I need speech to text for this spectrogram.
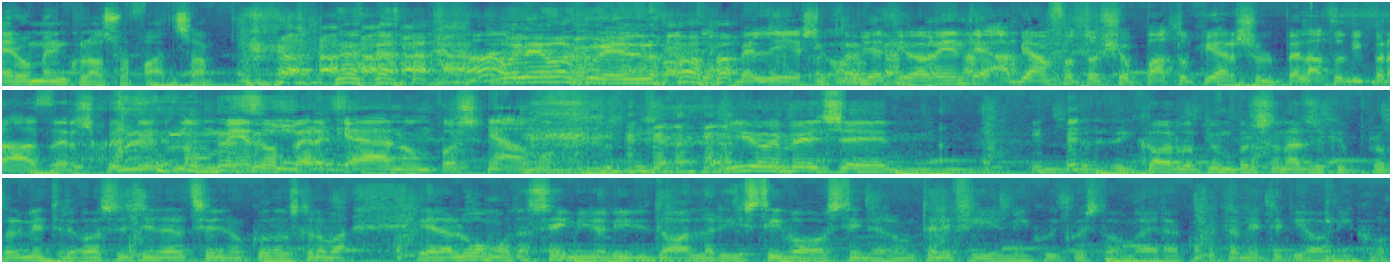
Iron Man con la sua faccia. voleva quello. Bellissimo, obiettivamente abbiamo photoshoppato Pier sul pelato di Brothers, quindi non vedo Sì, perché non possiamo. Io invece ricordo più un personaggio che probabilmente le vostre generazioni non conoscono, ma era l'uomo da 6 milioni di dollari, Steve Austin, era un telefilm in cui quest'uomo era completamente bionico.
